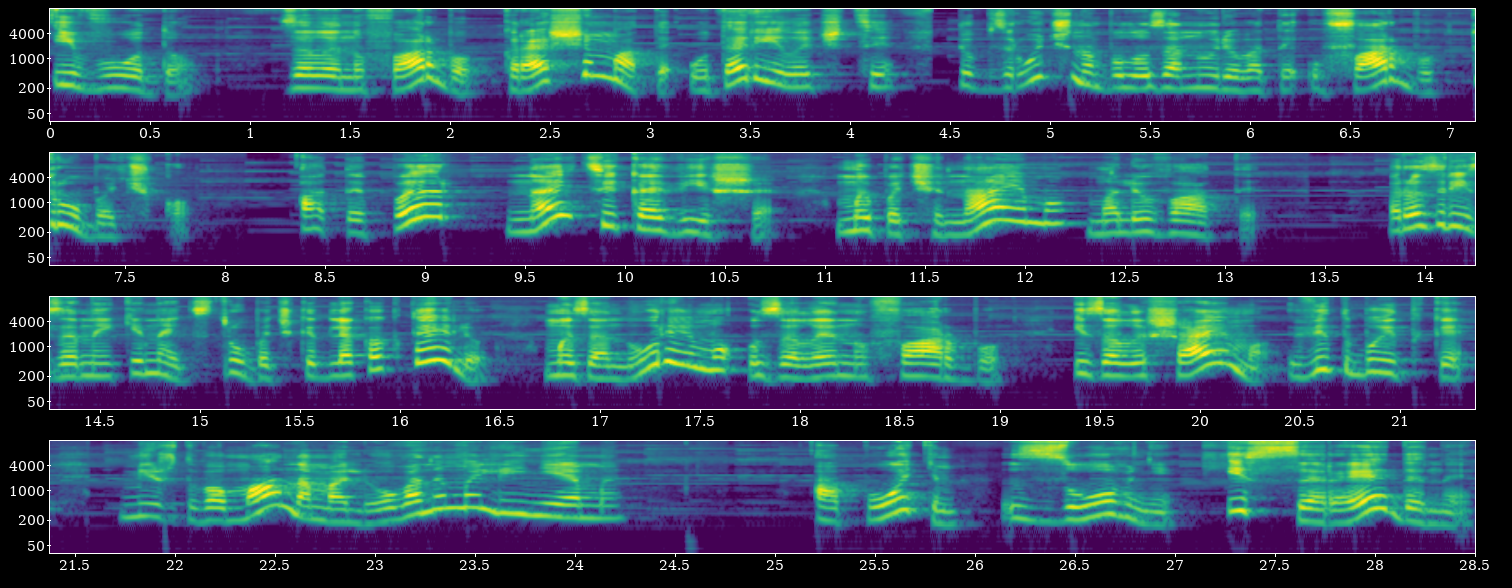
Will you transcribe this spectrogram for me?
і воду. Зелену фарбу краще мати у тарілочці, щоб зручно було занурювати у фарбу трубочку. А тепер найцікавіше ми починаємо малювати. Розрізаний кінець трубочки для коктейлю ми занурюємо у зелену фарбу і залишаємо відбитки між двома намальованими лініями. А потім ззовні і зсередини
